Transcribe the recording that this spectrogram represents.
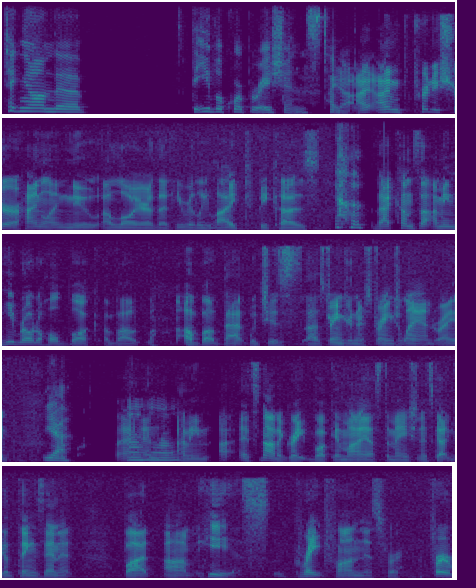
taking on the the evil corporations type. Yeah, I, I'm pretty sure Heinlein knew a lawyer that he really liked because that comes up. I mean, he wrote a whole book about about that, which is uh, Stranger in a Strange Land, right? yeah. And Mhm. I mean, uh, it's not a great book in my estimation. It's got good things in it, but um, he is great fondness for for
